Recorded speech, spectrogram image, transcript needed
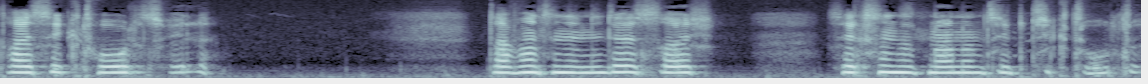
30 Todesfälle. Davon sind in Niederösterreich 679 Tote.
